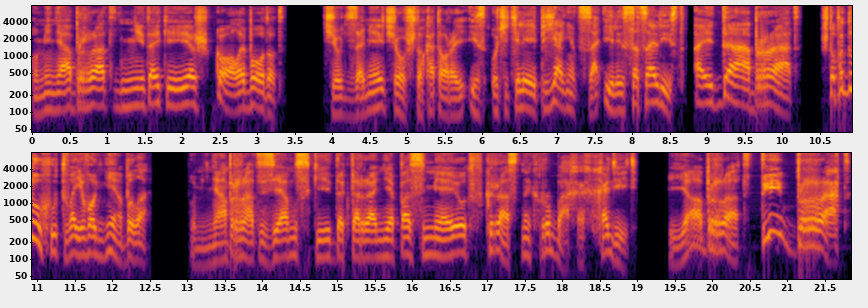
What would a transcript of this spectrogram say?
У меня, брат, не такие школы будут. Чуть замечу, что который из учителей пьяница или социалист. Ай да, брат, чтобы духу твоего не было. У меня, брат, земские доктора не посмеют в красных рубахах ходить. Я, брат, ты, брат,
